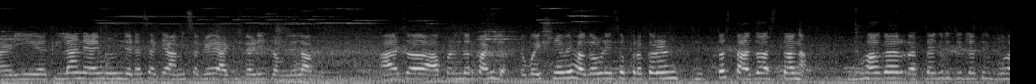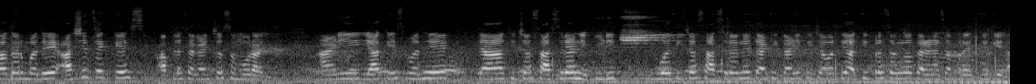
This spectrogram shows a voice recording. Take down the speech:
आणि तिला न्याय मिळवून देण्यासाठी आम्ही सगळे या ठिकाणी जमलेलो आहोत. आज आपण जर पाहिलं तर वैष्णवी हगवणीचं प्रकरण नुकतंच ताजं असताना गुहागर रत्नागिरी जिल्ह्यातील गुहागरमध्ये अशीच एक केस आपल्या सगळ्यांच्या समोर आली. आणि या केसमध्ये त्या तिच्या सासऱ्याने पीडित युवतीच्या सासऱ्याने त्या ठिकाणी तिच्यावरती अतिप्रसंग करण्याचा प्रयत्न केला.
